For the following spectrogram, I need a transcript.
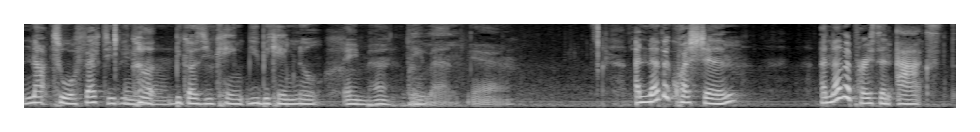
not to affect you because because you came you became new. Amen. Amen. Yeah. Another question, another person asked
